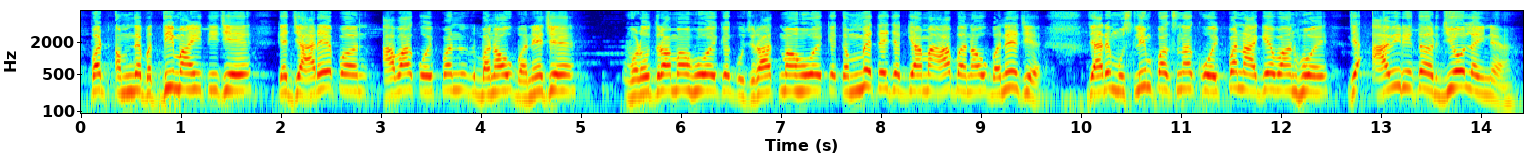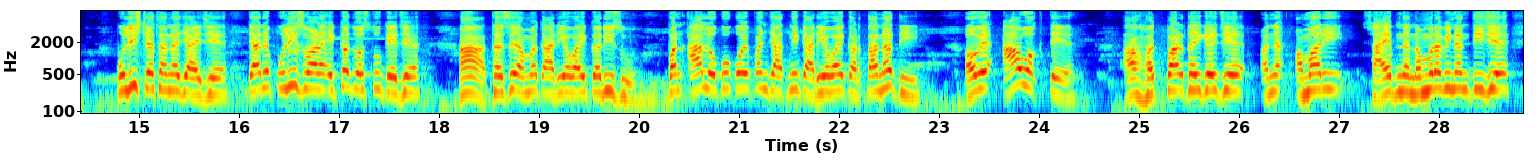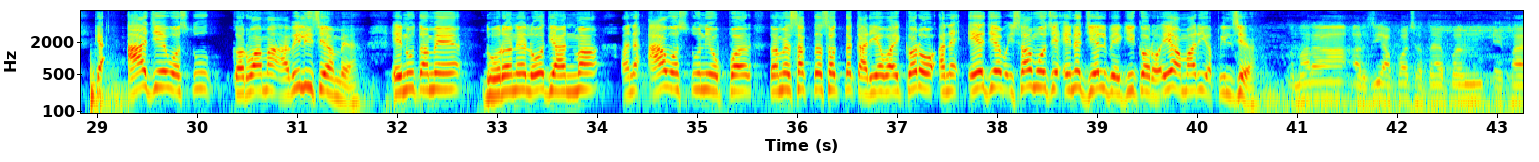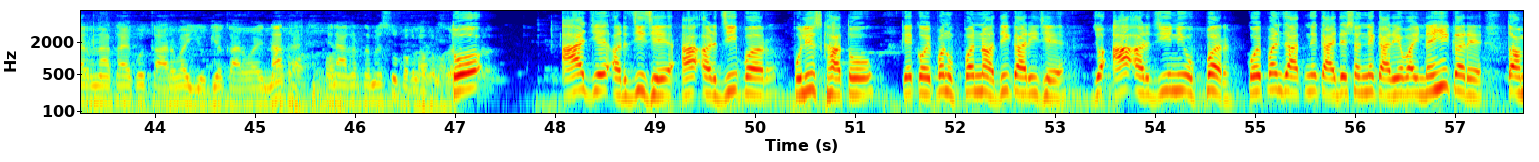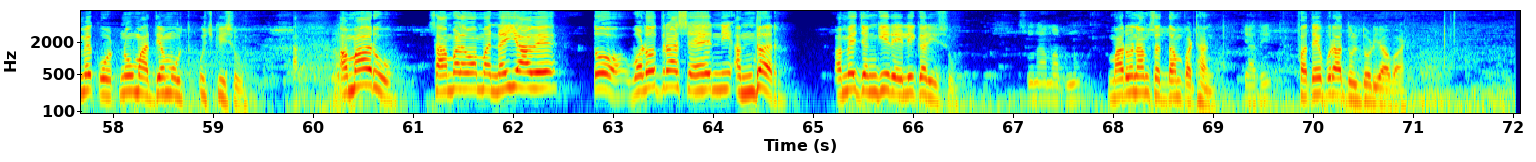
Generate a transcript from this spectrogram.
બટ અમને બધી માહિતી છે કે જ્યારે પણ આવા કોઈ પણ બનાવ બને છે, વડોદરામાં હોય કે ગુજરાતમાં હોય કે ગમે તે જગ્યામાં આ બનાવ બને છે, જ્યારે મુસ્લિમ પક્ષના કોઈ પણ આગેવાન હોય જે આવી રીતે અરજીઓ લઈને પોલીસ સ્ટેશને જાય છે, ત્યારે પોલીસવાળા એક જ વસ્તુ કહે છે, હા, થશે, અમે કાર્યવાહી કરીશું. પણ આ લોકો કોઈ પણ જાતની કાર્યવાહી કરતા નથી. હવે આ વખતે આ હદપાર થઈ ગઈ છે અને અમારી સાહેબને નમ્ર વિનંતી છે કે આ જે વસ્તુ કરવામાં આવેલી છે અમે એનું તમે ધોરણે લો ધ્યાનમાં અને આ વસ્તુની ઉપર તમે સખ્ત સખ્ત કાર્યવાહી કરો અને એ જે ઇસામો છે એને જેલ ભેગી કરો એ અમારી અપીલ છે. તમારા અરજી આપવા છતાંય પણ એફઆઈઆર ના થાય કોઈ કાર્યવાહી યોગ્ય કાર્યવાહી ના થાય એના આગળ તમે શું પગલાં તો આ જે અરજી છે આ અરજી પર પોલીસ ખાતો કે કોઈપણ ઉપરના અધિકારી છે જો આ અરજીની ઉપર કોઈપણ જાતની કાયદેસરની કાર્યવાહી નહીં કરે તો અમે કોર્ટનું માધ્યમ ઉચકીશું. અમારું સાંભળવામાં નહીં આવે તો વડોદરા શહેરની અંદર અમે જંગી રેલી કરીશું. શું નામ આપનું? મારું નામ સદ્દામ પઠાણ. ક્યાંથી? ફતેપુરા દુલદુડિયાવાડ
